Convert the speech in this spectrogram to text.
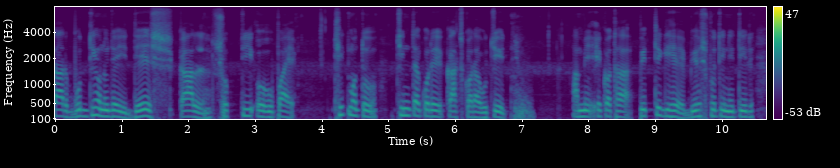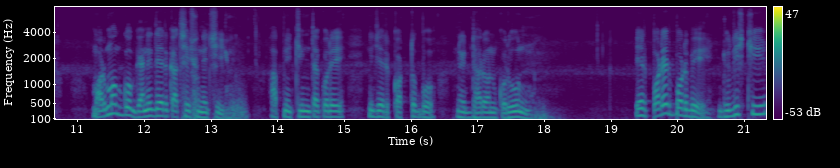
তার বুদ্ধি অনুযায়ী দেশ, কাল, শক্তি ও উপায় ঠিকমতো চিন্তা করে কাজ করা উচিত। আমি একথা পিতৃগৃহে বৃহস্পতি নীতির মর্মজ্ঞ জ্ঞানীদের কাছে শুনেছি। আপনি চিন্তা করে নিজের কর্তব্য নির্ধারণ করুন। এর পরের পর্বে যুধিষ্ঠির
